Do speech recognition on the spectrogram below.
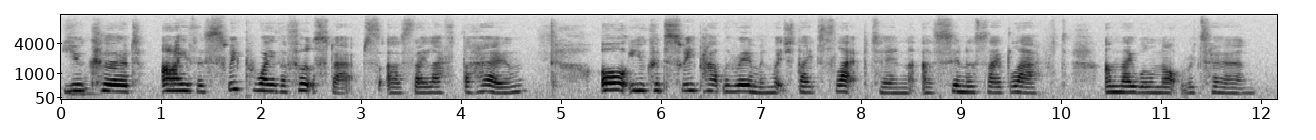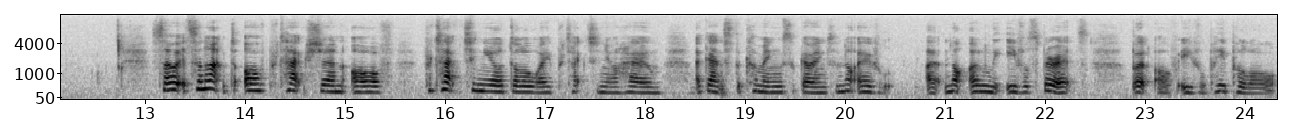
you could either sweep away the footsteps as they left the home, or you could sweep out the room in which they'd slept in as soon as they'd left and they will not return. So it's an act of protection, of protecting your doorway, protecting your home against the comings and goings of not, evil, uh, not only evil spirits but of evil people or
